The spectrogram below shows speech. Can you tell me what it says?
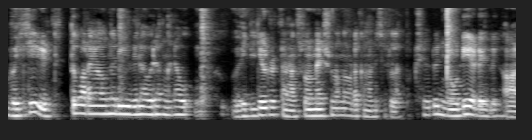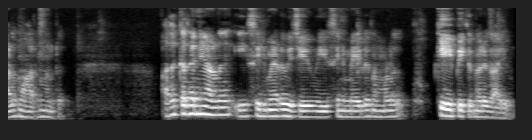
വലിയ എടുത്തു പറയാവുന്ന രീതിയിൽ അവരങ്ങനെ വലിയൊരു ട്രാൻസ്ഫോർമേഷനൊന്നും അവിടെ കാണിച്ചിട്ടില്ല. പക്ഷേ ഒരു ഞൊടിയിടയിൽ ആൾ മാറുന്നുണ്ട്. അതൊക്കെ തന്നെയാണ് ഈ സിനിമയുടെ വിജയവും. ഈ സിനിമയിൽ നമ്മൾ ഹുക്ക് ചെയ്യിപ്പിക്കുന്ന ഒരു കാര്യം.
